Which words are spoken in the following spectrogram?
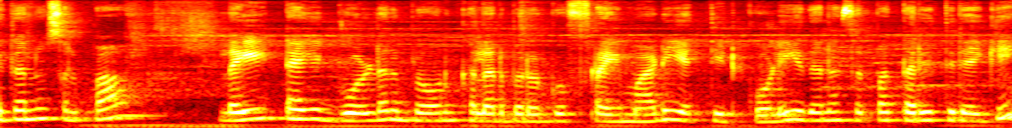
ಇದನ್ನು ಸ್ವಲ್ಪ ಲೈಟಾಗಿ ಗೋಲ್ಡನ್ ಬ್ರೌನ್ ಕಲರ್ ಬರೋವರೆಗೂ ಫ್ರೈ ಮಾಡಿ ಎತ್ತಿಟ್ಕೊಳ್ಳಿ. ಇದನ್ನು ಸ್ವಲ್ಪ ತರಿತಿರಿಯಾಗಿ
